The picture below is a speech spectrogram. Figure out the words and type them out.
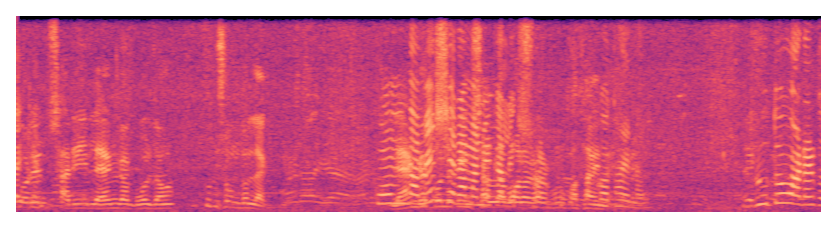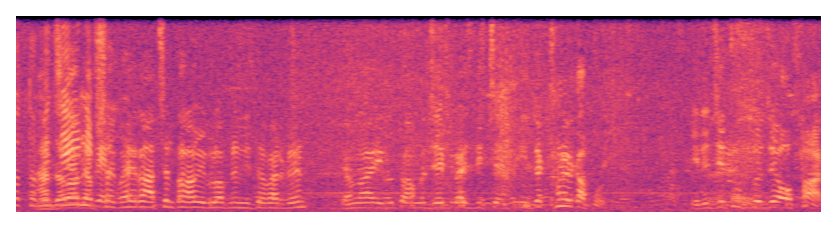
দেখেন। শাড়ি লেহেঙ্গা গোল জামা খুব সুন্দর লাগবে। কম দামে সেরা মানে বলার কালেকশন কথাই নেই। নাই। দ্রুত অর্ডার করতে হবে যেই নেবেন। ভাইরা আছেন তারা এগুলো আপনি নিতে পারবেন। কেননা এগুলো তো আমরা যে প্রাইস দিচ্ছি ইনটেক থানের কাপড়। এটা যে টুকরো যে অফার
